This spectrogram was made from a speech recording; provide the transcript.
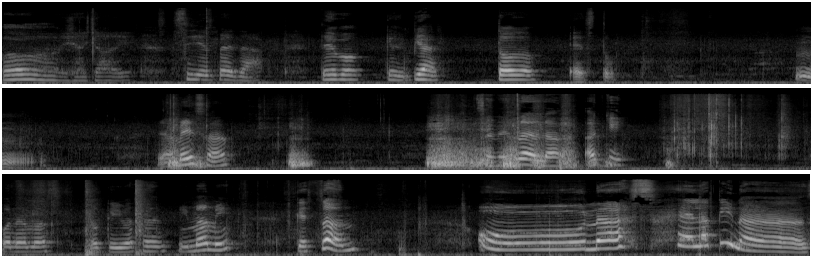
Ay, ay, ay. Sí, es verdad. Debo que limpiar todo esto. Mm. La mesa se desvela aquí. Ponemos lo que iba a hacer mi mami, que son unas gelatinas.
